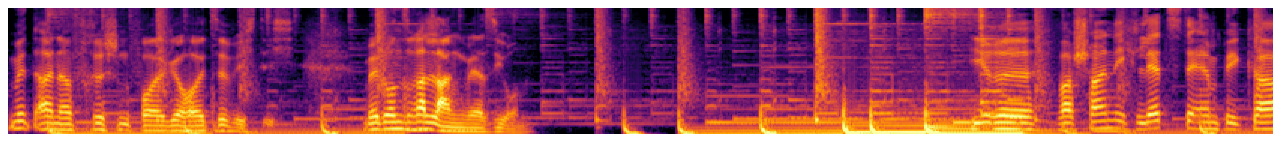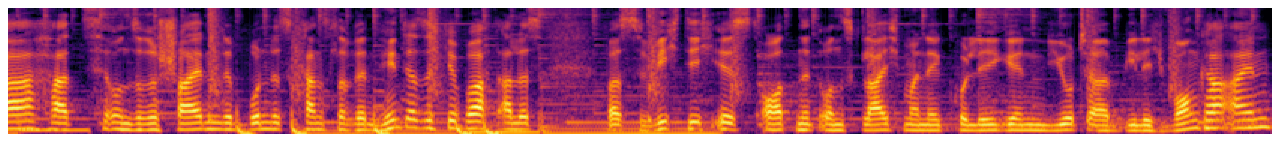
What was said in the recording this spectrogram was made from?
mit einer frischen Folge heute wichtig. Mit unserer langen Version. Ihre wahrscheinlich letzte MPK hat unsere scheidende Bundeskanzlerin hinter sich gebracht. Alles was wichtig ist, ordnet uns gleich meine Kollegin Jutta Bielich-Wonka ein.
